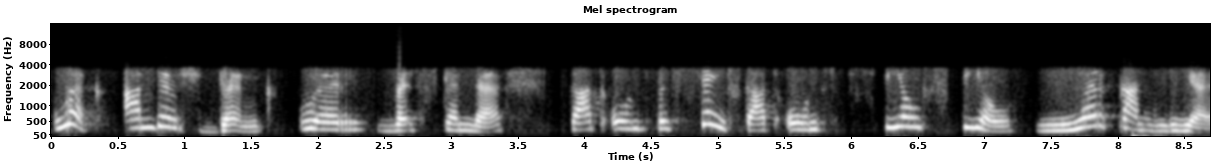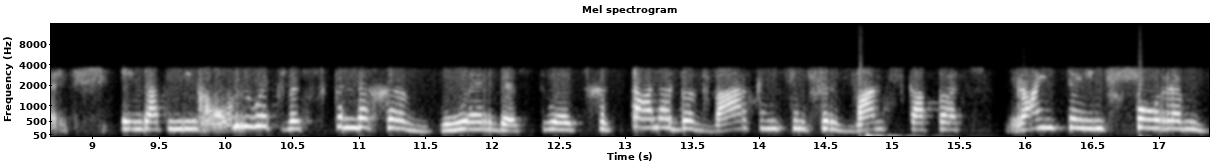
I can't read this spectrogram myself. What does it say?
ook anders dink oor wiskunde dat ons besef dat ons speel speel meer kan leer en dat hierdie groot wiskundige woorde soos getalle, bewerkings en verwantskappe, ruimte en vorm,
